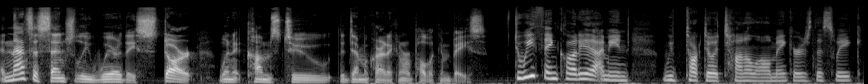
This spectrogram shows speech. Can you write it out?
And that's essentially where they start when it comes to the Democratic and Republican base. Do we think, Claudia? I mean, we've talked to a ton of lawmakers this week,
